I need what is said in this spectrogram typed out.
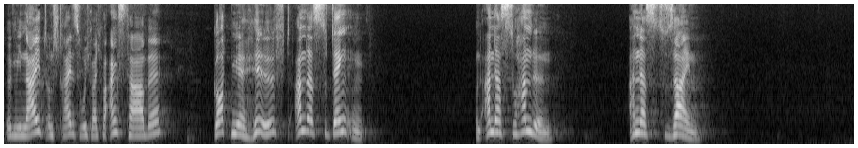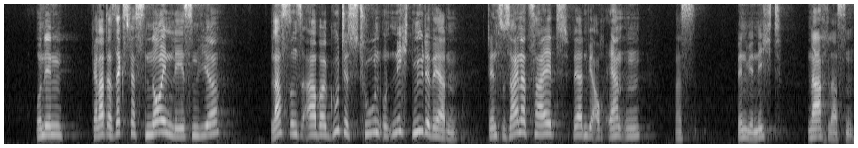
irgendwie Neid und Streit ist, wo ich manchmal Angst habe, Gott mir hilft, anders zu denken und anders zu handeln, anders zu sein. Und in Galater 6, Vers 9 lesen wir, lasst uns aber Gutes tun und nicht müde werden, denn zu seiner Zeit werden wir auch ernten, was, wenn wir nicht nachlassen.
